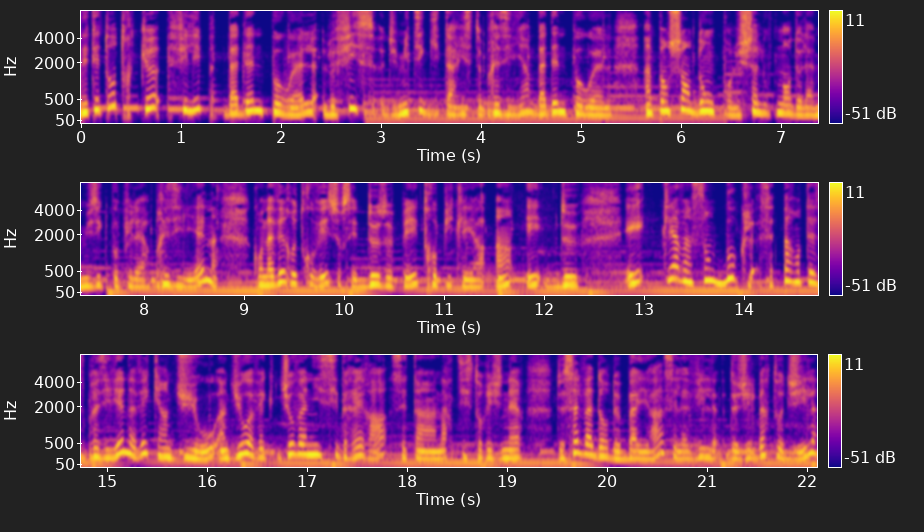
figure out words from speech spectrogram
n'était autre que Philippe Baden-Powell, le fils du mythique guitariste brésilien Baden-Powell. Un penchant donc pour le chaloupement de la musique populaire brésilienne qu'on avait retrouvé sur ses deux EP, Tropicléa 1 et 2. Et Cléa Vincent boucle cette parenthèse brésilienne avec un duo, un duo avec Giovanni Sidrera. C'est un artiste originaire de Salvador de Bahia, c'est la ville de Gilberto Gil.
